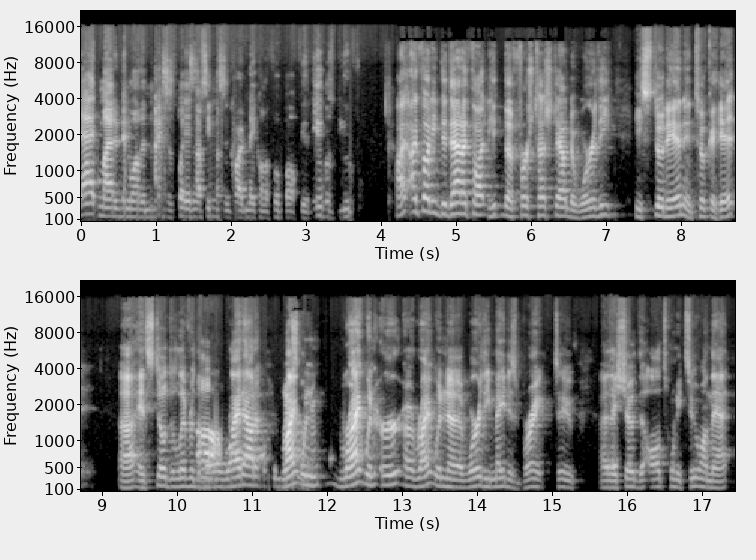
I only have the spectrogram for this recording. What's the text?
That might have been one of the nicest plays I've seen Hudson Card make on a football field. It was beautiful. I, I thought he did that. I thought he, the first touchdown to Worthy, he stood in and took a hit. Uh, and still delivered the ball oh, right out of right when right when uh, right when uh, Worthy made his break too. Uh, they showed the all 22 on that,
